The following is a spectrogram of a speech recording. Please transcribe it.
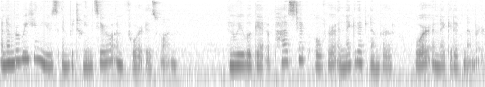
A number we can use in between 0 and 4 is 1, and we will get a positive over a negative number or a negative number.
